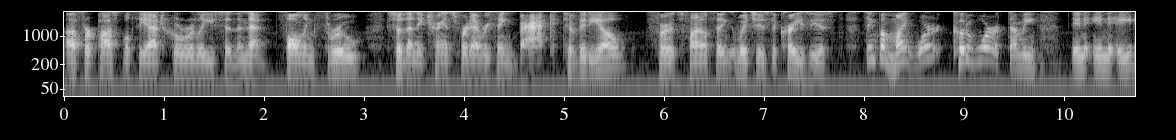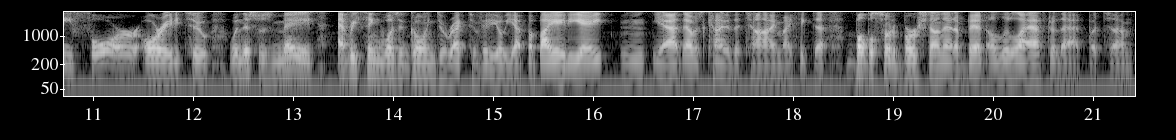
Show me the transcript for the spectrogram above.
uh, for possible theatrical release, and then that falling through. So then they transferred everything back to video for its final thing, which is the craziest thing, but might work. Could have worked. I mean, in in '84 or '82, when this was made, everything wasn't going direct to video yet. But by '88, mm, yeah, that was kind of the time. I think the bubble sort of burst on that a bit a little after that, but um,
